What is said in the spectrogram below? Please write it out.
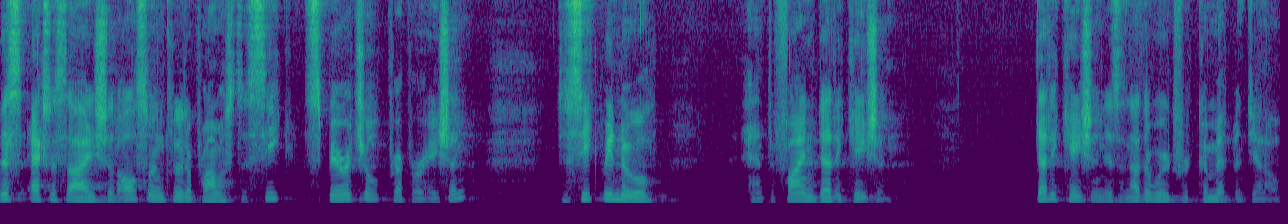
This exercise should also include a promise to seek spiritual preparation, to seek renewal, and to find dedication. Dedication is another word for commitment, you know.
